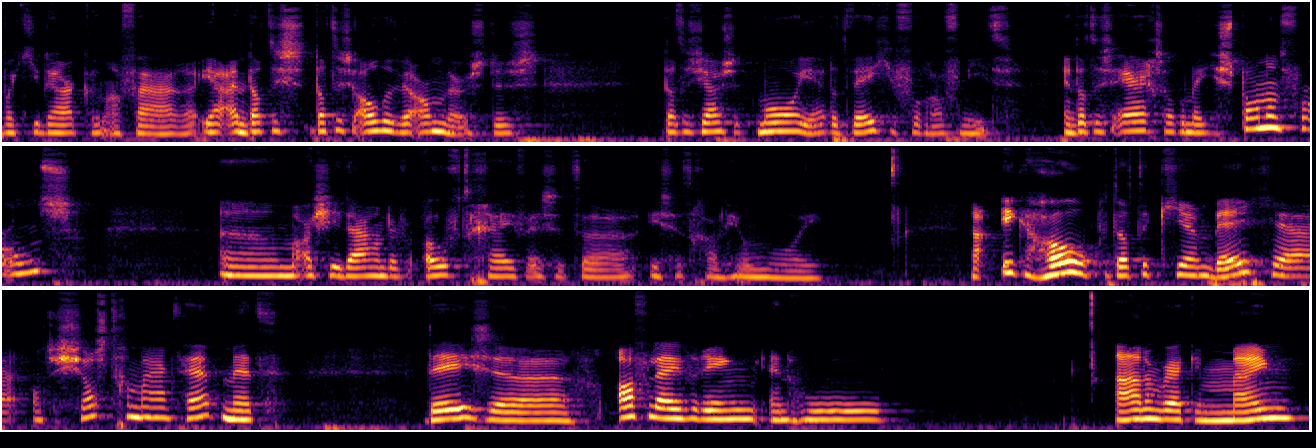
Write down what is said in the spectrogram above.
wat je daar kan ervaren. Ja, en dat is, dat is altijd weer anders. Dus dat is juist het mooie, dat weet je vooraf niet. En dat is ergens ook een beetje spannend voor ons. Um, maar als je je daaraan durft over te geven, is het, uh, is het gewoon heel mooi. Nou, ik hoop dat ik je een beetje enthousiast gemaakt heb met deze aflevering en hoe ademwerk in mijn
